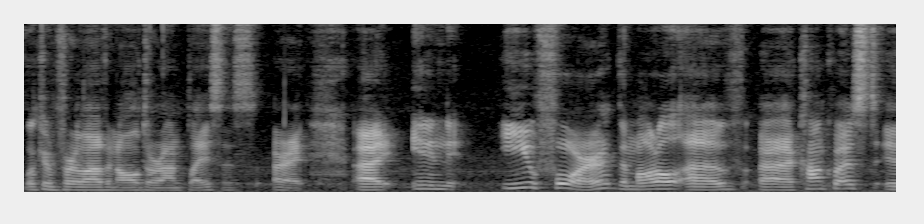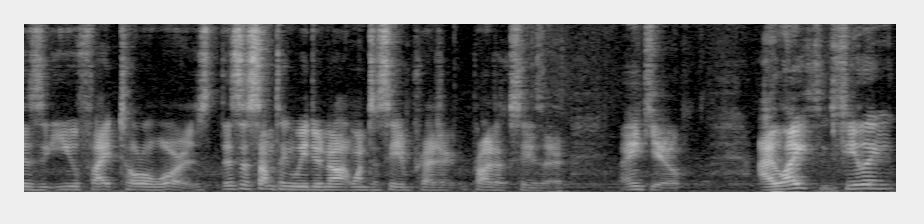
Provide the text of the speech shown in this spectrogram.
looking for love in all Duran places. All right. Uh, in EU4, the model of uh, conquest is you fight total wars. This is something we do not want to see in Project, Project Caesar. Thank you. I like feeling,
